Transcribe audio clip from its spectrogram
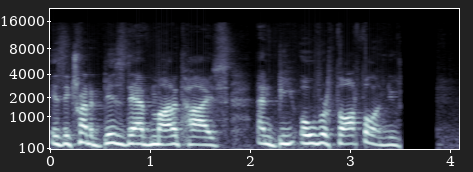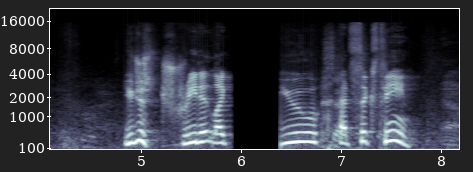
is they try to biz dev, monetize, and be over thoughtful on new. You just treat it like you at 16. Yeah.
